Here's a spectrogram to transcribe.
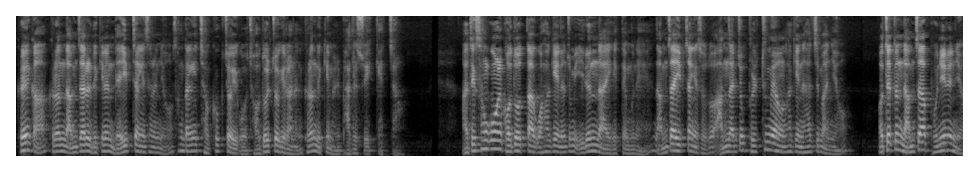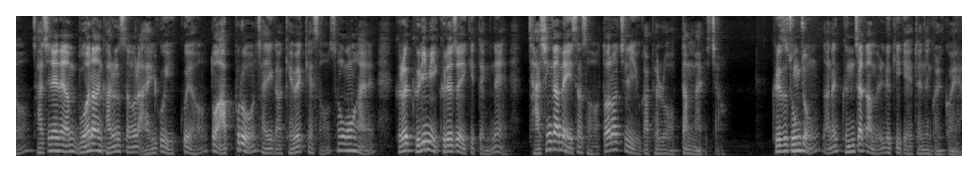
그러니까 그런 남자를 느끼는 내 입장에서는요. 상당히 적극적이고 저돌적이라는 그런 느낌을 받을 수 있겠죠. 아직 성공을 거두었다고 하기에는 좀 이른 나이기 때문에 남자 입장에서도 앞날이 좀 불투명하긴 하지만요 어쨌든 남자 본인은요 자신에 대한 무한한 가능성을 알고 있고요. 또 앞으로 자기가 계획해서 성공할 그럴 그림이 그려져 있기 때문에 자신감에 있어서 떨어질 이유가 별로 없단 말이죠. 그래서 종종 나는 근자감을 느끼게 되는 걸 거예요.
